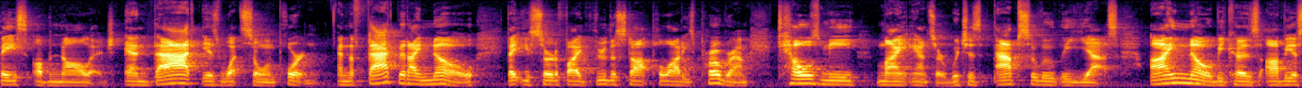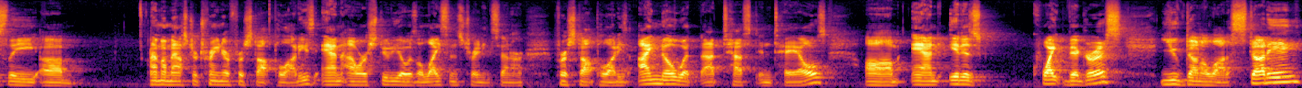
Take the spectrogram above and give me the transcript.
base of knowledge. And that is what's so important. And the fact that I know that you certified through the Stott Pilates program tells me my answer, which is absolutely yes. I know because obviously um, I'm a master trainer for Stott Pilates, and our studio is a licensed training center for Stott Pilates. I know what that test entails, um, and it is quite vigorous. You've done a lot of studying,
